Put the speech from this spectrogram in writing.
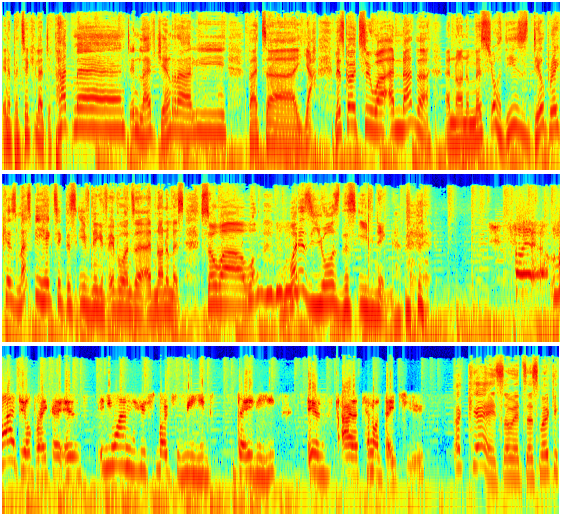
In a particular department, in life generally. But uh, yeah, let's go to uh, another anonymous. Sure, these deal breakers must be hectic this evening if everyone's uh, anonymous. So, uh, wh- what is yours this evening? So my deal breaker is anyone who smokes weed daily is I cannot date you. Okay, so it's a smoking.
